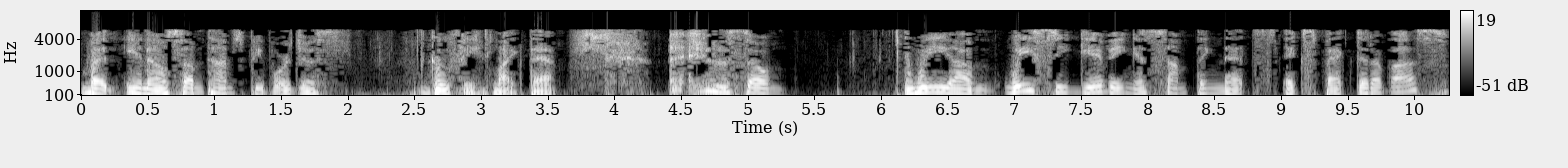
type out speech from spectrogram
but you know, sometimes people are just goofy like that. so we um, we see giving as something that's expected of us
